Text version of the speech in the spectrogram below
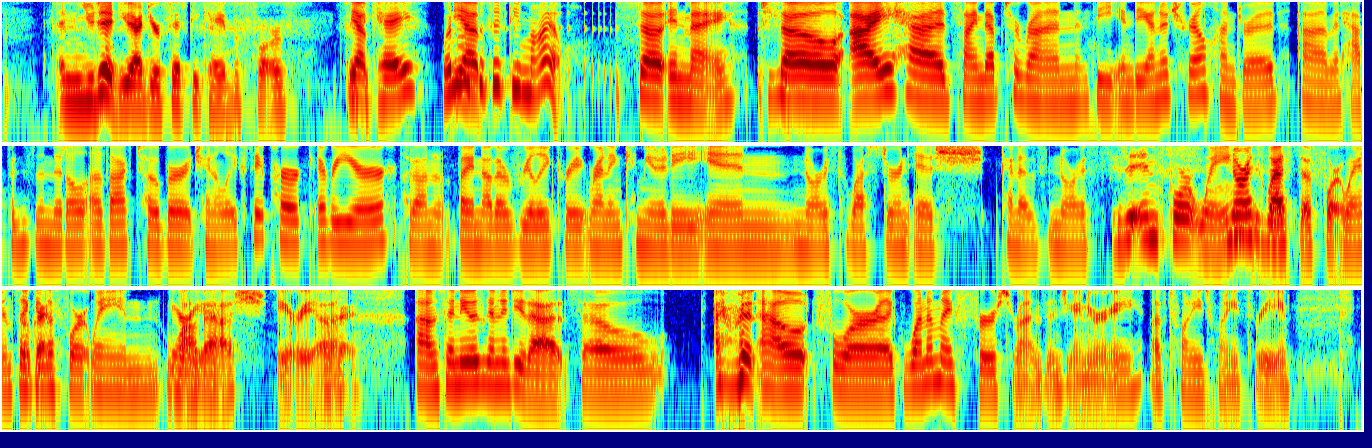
And you did. You had your 50k before. Yep. 50k. When Yep. was the 50 mile? So in May. So I had signed up to run the Indiana Trail 100. Um, it happens in the middle of October at Chain O'Lakes State Park every year, put on by another really great running community in northwestern-ish, kind of north Is it in Fort Wayne? Is that- northwest of Fort Wayne. It's like in the Fort Wayne Area. Wabash area. Okay. Um, so I knew I was going to do that. So I went out for like one of my first runs in January of 2023.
